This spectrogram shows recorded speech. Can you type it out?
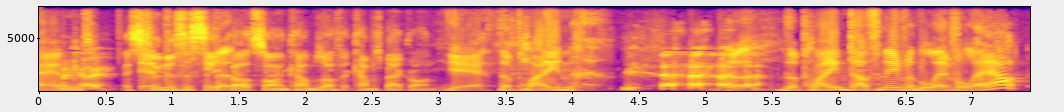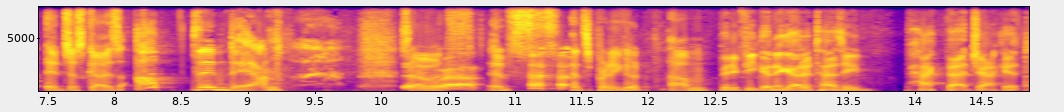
and Okay. As soon as the seatbelt sign comes off, it comes back on. yeah, the plane, the, the plane doesn't even level out; it just goes up then down. so Oh, wow. it's it's it's pretty good. Um, But if you're going to go to Tassie, pack that jacket.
